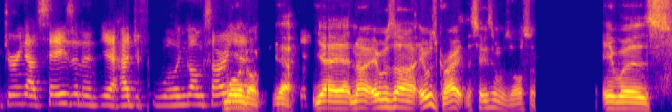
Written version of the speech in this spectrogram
during that season? And yeah, how'd you Wollongong? Sorry, Wollongong. Yeah. yeah, yeah, yeah. No, it was uh, it was great. The season was awesome. It was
